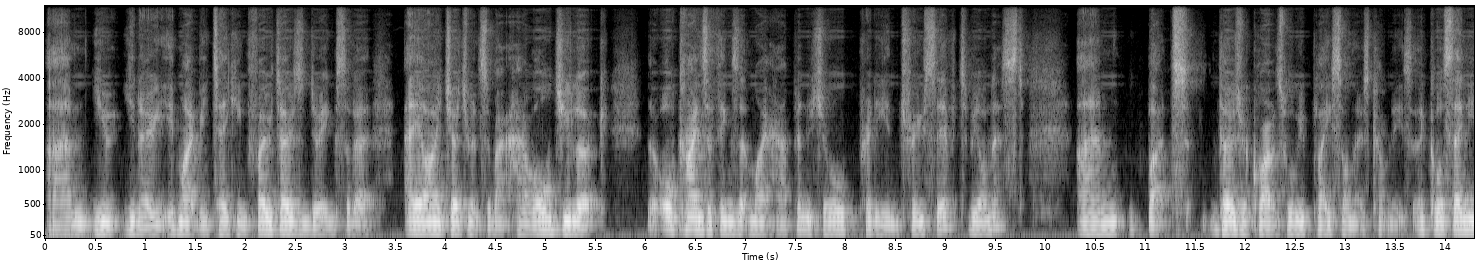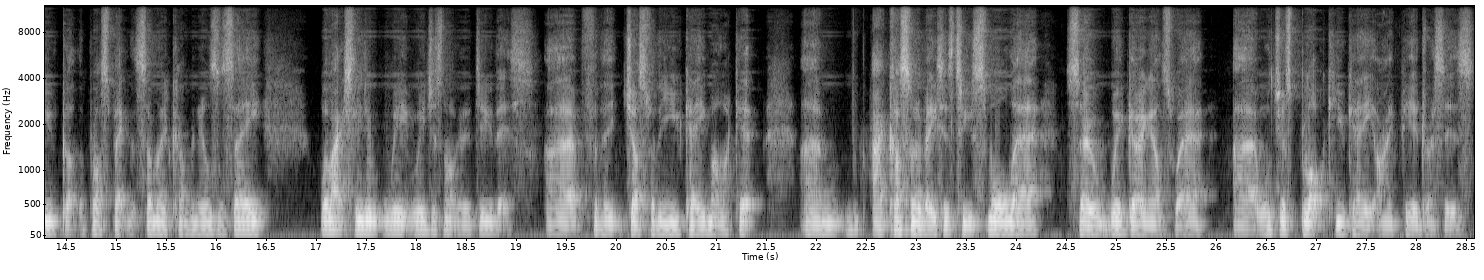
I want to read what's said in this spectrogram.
Um, you you know it might be taking photos and doing sort of AI judgments about how old you look there are all kinds of things that might happen, which are all pretty intrusive, to be honest. Um, but those requirements will be placed on those companies. And of course, then you've got the prospect that some of those companies will say, well, actually, we, we're just not going to do this uh, for the just for the UK market. Um, our customer base is too small there, so we're going elsewhere. Uh, we'll just block UK IP addresses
